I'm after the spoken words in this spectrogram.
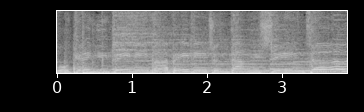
我愿意陪你骂陪你真当你心疼。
